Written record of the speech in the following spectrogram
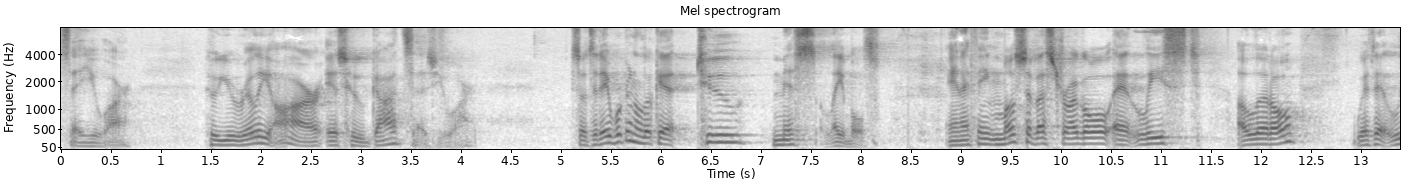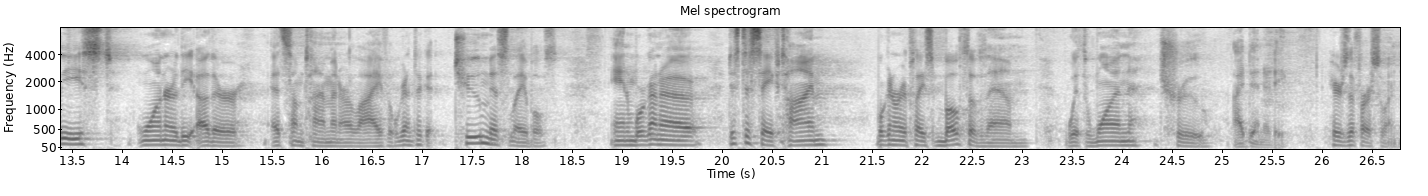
say you are. Who you really are is who God says you are. So today we're going to look at two mislabels. And I think most of us struggle at least a little with at least one or the other at some time in our life. But we're going to look at two mislabels. And we're going to, just to save time, we're going to replace both of them with one true identity. Here's the first one.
